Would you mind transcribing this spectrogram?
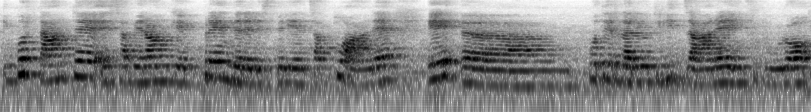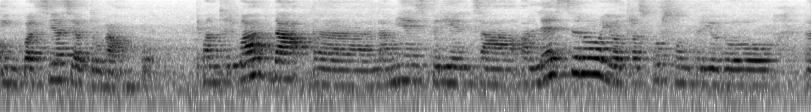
L'importante è sapere anche prendere l'esperienza attuale e eh, poterla riutilizzare in futuro in qualsiasi altro campo. Per quanto riguarda eh, la mia esperienza all'estero, io ho trascorso un periodo eh,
